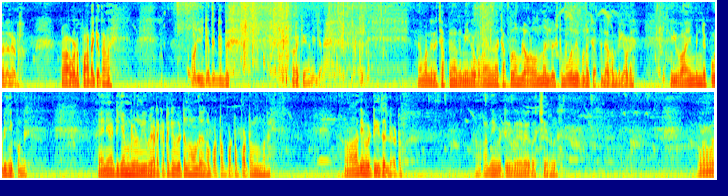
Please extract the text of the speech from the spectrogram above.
വരാല്ലേ വരാൽ കേട്ടോ പ്രാവയുടെ പാട്ടയ്ക്കകത്താണേ. ഒല്ലിക്കത്തിട്ടിട്ട് അതൊക്കെ കാണിക്കാം. ഞാൻ പറഞ്ഞില്ല ചപ്പിനകത്ത് മീൻ കുറേ ചപ്പ് കമ്പിളി അവിടെ ഒന്നുമില്ല. ഇഷ്ടംപോലെ നിൽപ്പുണ്ട് ചപ്പിന്റെ ഇറമ്പിൽ അവിടെ. ഈ വയമ്പിന്റെ പൊടി നിൽപ്പുണ്ട്. അതിനെ അടിക്കാൻ വേണ്ടി ഇവിടെ ഈ ഇടയ്ക്കിടയ്ക്ക് വെട്ടുന്ന സൗണ്ട് കേൾക്കാം. പൊട്ട പൊട്ട പൊട്ട എന്നും പറയും. ആദ്യം വെട്ടി ഇതല്ല കേട്ടോ. ആദ്യം വെട്ടി വേറെ ഏതോ ചെറുത്. നമ്മൾ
